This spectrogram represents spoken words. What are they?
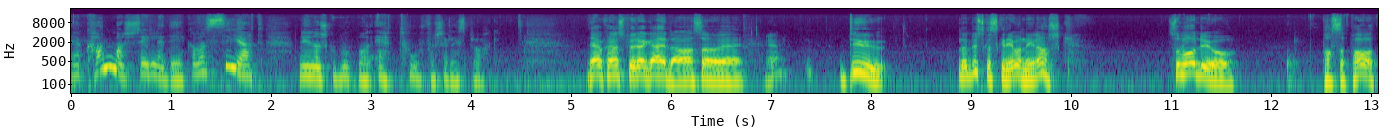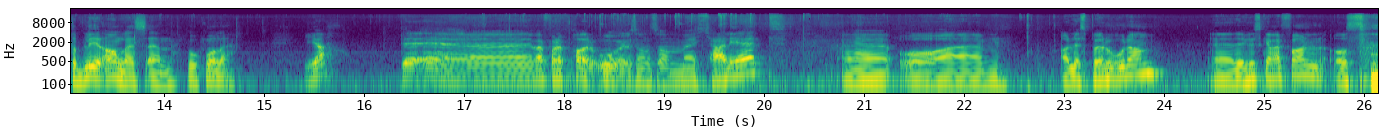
Ja, kan man skille de? Kan man si at nynorsk og bokmål er to forskjellige språk? Ja, kan jeg spørre Geir, da? Altså, yeah. Du, når du skal skrive nynorsk, så må du jo passe på at det blir annerledes enn bokmålet. Ja. Det er i hvert fall et par ord, sånn som kjærlighet eh, og eh, alle spørreordene. Eh, det husker jeg i hvert fall. Og så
